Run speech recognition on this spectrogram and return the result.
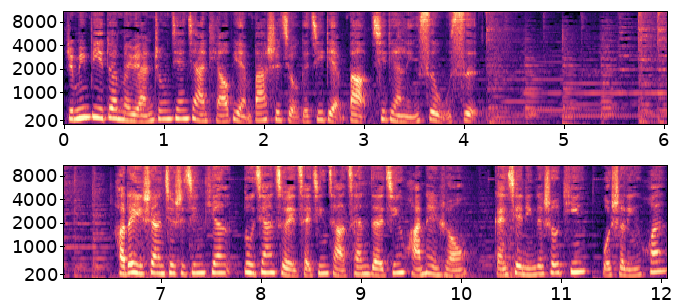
人民币对美元中间价调贬八十九个基点，报七点零四五四。好的，以上就是今天陆家嘴财经早餐的精华内容，感谢您的收听，我是林欢，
